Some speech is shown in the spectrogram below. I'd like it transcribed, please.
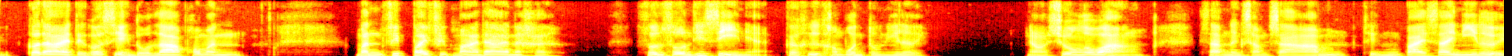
ำก็ได้ แต่ก็เสี่ยงโดนลากเพราะมันมันฟิบไปฟิบมาได้นะคะ ส่วนโซนที่4เนี่ยก็คือข้างบนตรงนี้เลยเนาะช่วงระหว่าง3133ถึงปลายไส้นี้เลย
